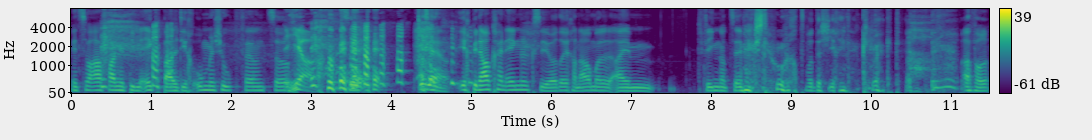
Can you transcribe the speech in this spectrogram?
Wenn so anfangen beim Eckball dich umschupfen und so. Ja, so. Also, genau. ich bin auch kein Engel gewesen, oder? Ich habe auch mal einem die Finger zusammengestaucht, wo der Schiri geschaut hat. Aber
